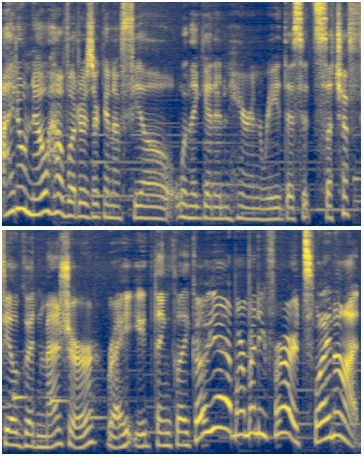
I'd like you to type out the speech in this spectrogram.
I don't know how voters are going to feel when they get in here and read this. It's such a feel good measure, right? You'd think, like, oh, yeah, more money for arts. Why not?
